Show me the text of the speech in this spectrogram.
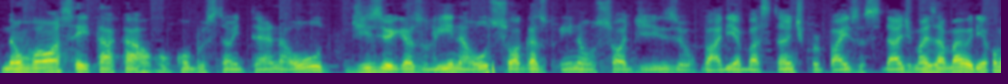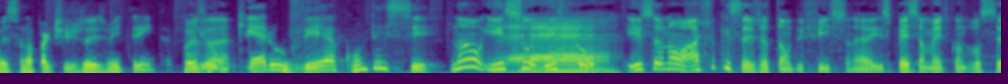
não vão aceitar carro com combustão interna, ou diesel e gasolina, ou só gasolina, ou só diesel. Varia bastante por país ou cidade, mas a maioria começando a partir de 2030. Pois Eu é. quero ver acontecer. Não, isso, É. isso, isso eu não acho que seja tão difícil, né? Especialmente quando você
